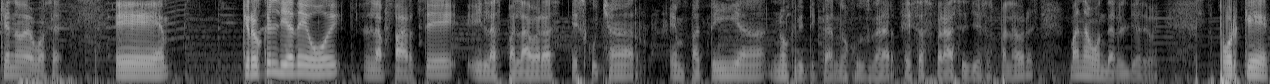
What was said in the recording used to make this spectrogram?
¿Qué no debo hacer? Eh, creo que el día de hoy la parte y las palabras escuchar, empatía, no criticar, no juzgar, esas frases y esas palabras van a abundar el día de hoy. ¿Por qué?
